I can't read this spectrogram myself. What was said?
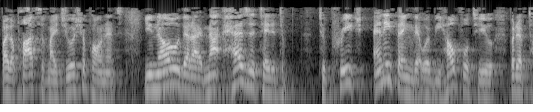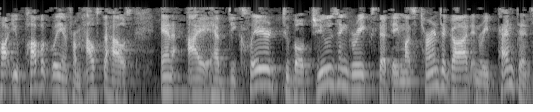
by the plots of my Jewish opponents. You know that I have not hesitated to to preach anything that would be helpful to you, but have taught you publicly and from house to house. And I have declared to both Jews and Greeks that they must turn to God in repentance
